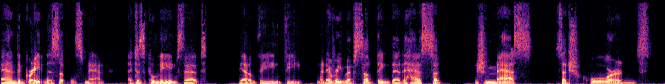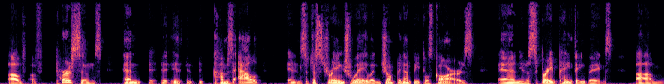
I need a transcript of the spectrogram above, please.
and the greatness of this man. I just believe that, you know, the, the, whenever you have something that has such mass, such hordes of, of persons, and it, it, it comes out in such a strange way, like jumping on people's cars and, you know, spray painting things, um,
